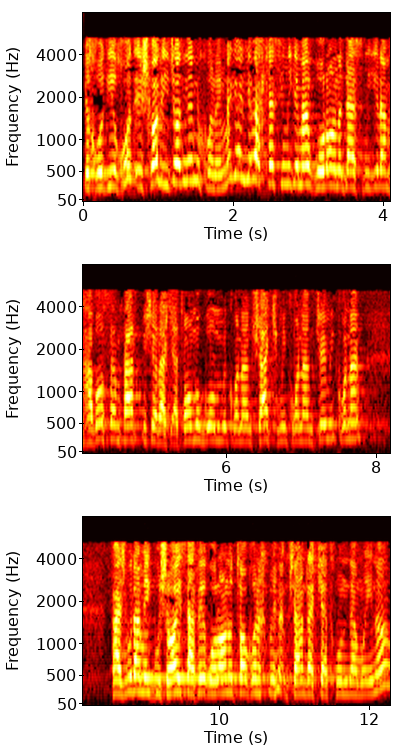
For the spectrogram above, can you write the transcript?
به خودی خود اشکال ایجاد نمی‌کنه. مگر یه وقت کسی میگه من قرآن رو دست می‌گیرم حواسم پرت میشه رکعتامو گم می‌کنم شک می‌کنم چه می‌کنم؟ مجبورم یه گوشه های صفحه قرآن رو تا کنم ببینم چند رکعت خوندم و اینا.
